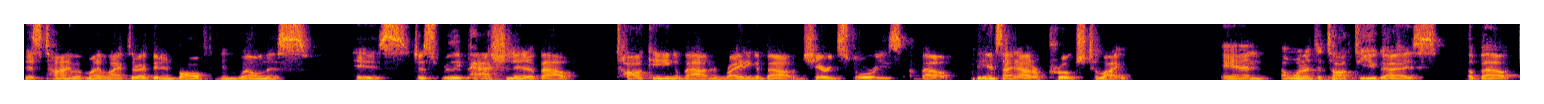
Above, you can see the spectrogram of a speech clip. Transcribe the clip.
this time of my life that I've been involved in wellness is just really passionate about talking about and writing about and sharing stories about the inside out approach to life. And I wanted to talk to you guys about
